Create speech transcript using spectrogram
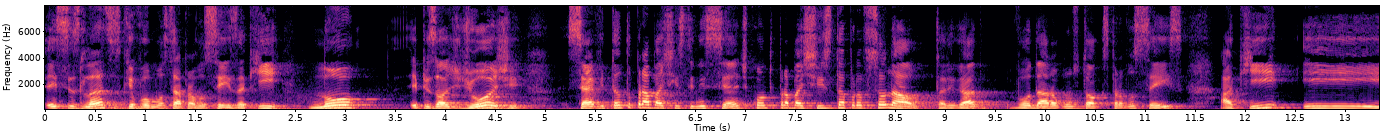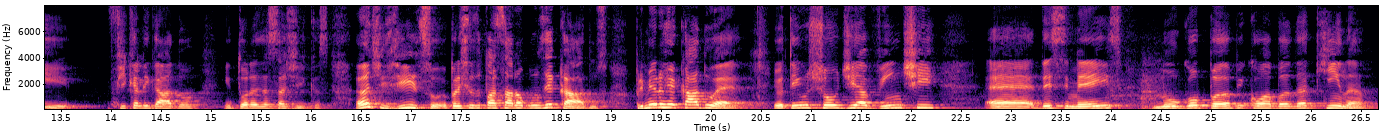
esses lances que eu vou mostrar para vocês aqui no episódio de hoje serve tanto para baixista iniciante quanto para baixista profissional, tá ligado? Vou dar alguns toques para vocês aqui e fica ligado em todas essas dicas. Antes disso, eu preciso passar alguns recados. Primeiro recado é: eu tenho um show dia 20 é, desse mês no GoPub com a banda Kina.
